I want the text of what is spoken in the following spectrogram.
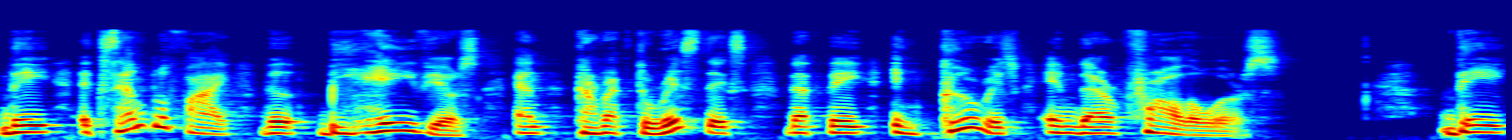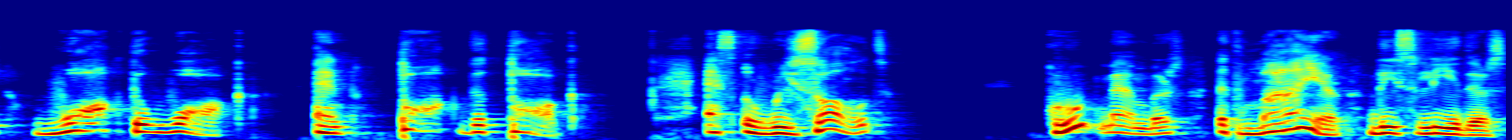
They exemplify the behaviors and characteristics that they encourage in their followers. They walk the walk and talk the talk. As a result, group members admire these leaders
